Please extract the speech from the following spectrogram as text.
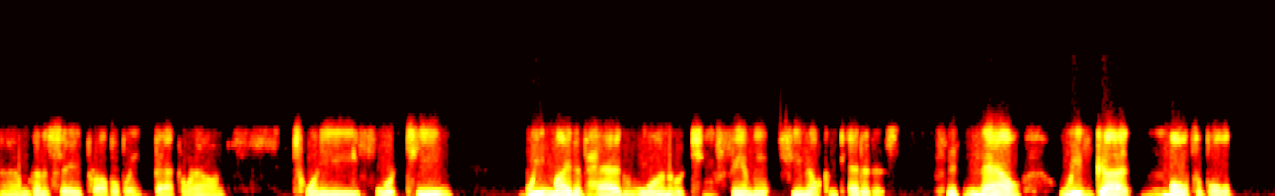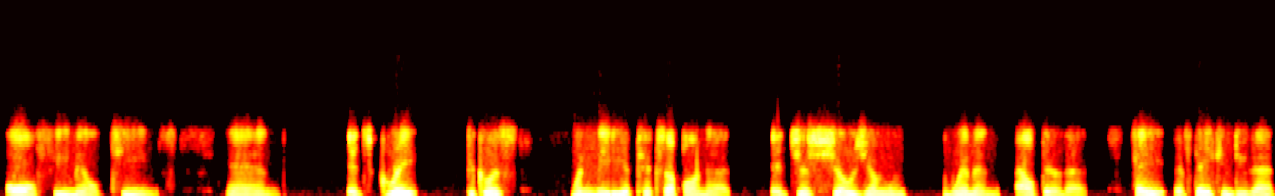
I'm going to say probably back around 2014, we might have had one or two female, female competitors. now we've got multiple all female teams. And it's great because when media picks up on that, it just shows young women out there that, hey, if they can do that,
